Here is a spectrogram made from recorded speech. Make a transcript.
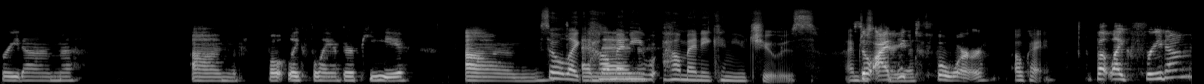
freedom um ph- like philanthropy um So, like, how many? then w- How many can you choose? I'm so just i picked four Okay. but like freedom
